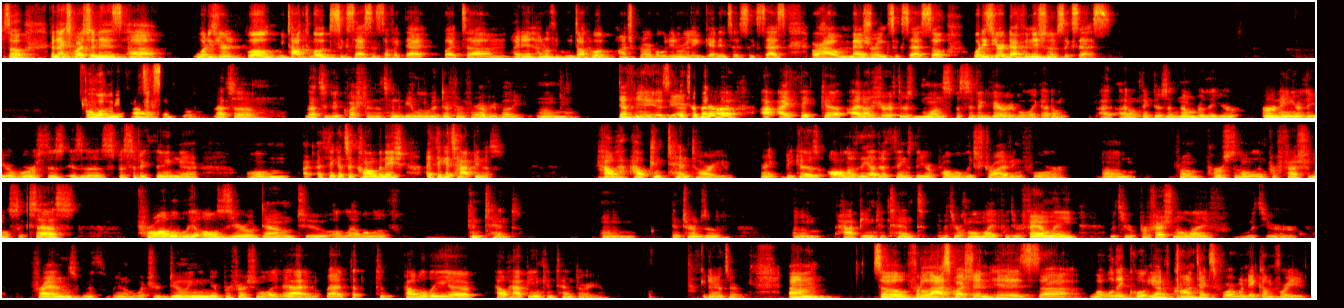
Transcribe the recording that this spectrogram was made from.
So the next question is, uh, what is your well? We talked about success and stuff like that, but um, I didn't. I don't think we talked about entrepreneur, but we didn't really get into success or how measuring success. So, what is your definition of success? Or what makes you successful? That's a that's a good question. It's going to be a little bit different for everybody. Um, Definitely is, yeah. It's a bit of a. I, I think uh, I'm not sure if there's one specific variable. Like I don't. I, I don't think there's a number that you're earning or that your worth is is a specific thing. Or, um, I, I think it's a combination. I think it's happiness. How how content are you, right? Because all of the other things that you're probably striving for, um, from personal and professional success, probably all zeroed down to a level of content um, in terms of um, happy and content with your home life, with your family, with your professional life, with your friends, with you know what you're doing in your professional life. I, that, that's probably uh, how happy and content are you? Good answer. Um, so for the last question is, uh, what will they quote you out of context for when they come for you?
